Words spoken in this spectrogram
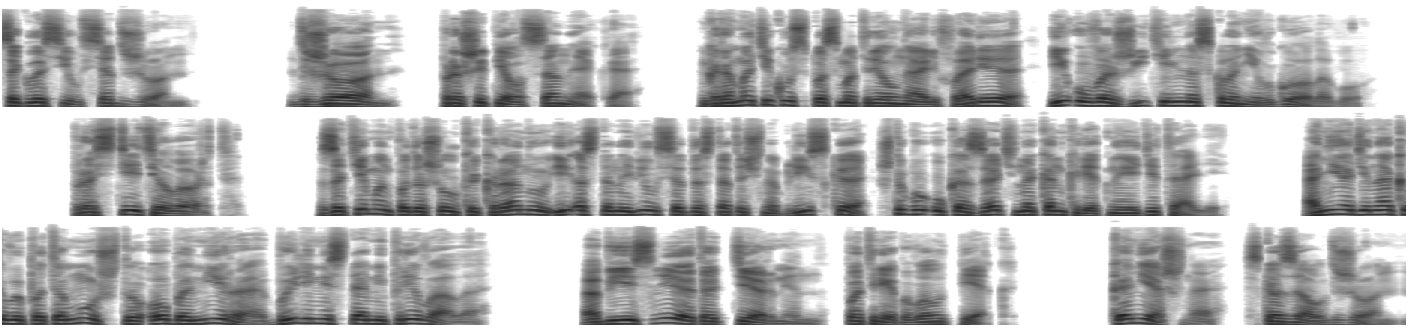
согласился Джон. Джон, прошипел Санека. Грамматикус посмотрел на Альфария и уважительно склонил голову. «Простите, лорд». Затем он подошел к экрану и остановился достаточно близко, чтобы указать на конкретные детали. Они одинаковы потому, что оба мира были местами привала. «Объясни этот термин», — потребовал Пек. «Конечно», — сказал Джон.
